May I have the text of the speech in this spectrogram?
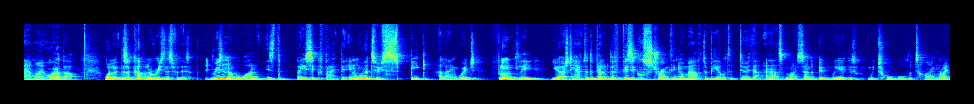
am I on about? Well, look, there's a couple of reasons for this. Reason number one is the basic fact that in order to speak a language, fluently, you actually have to develop the physical strength in your mouth to be able to do that. And that might sound a bit weird because we talk all the time, right?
